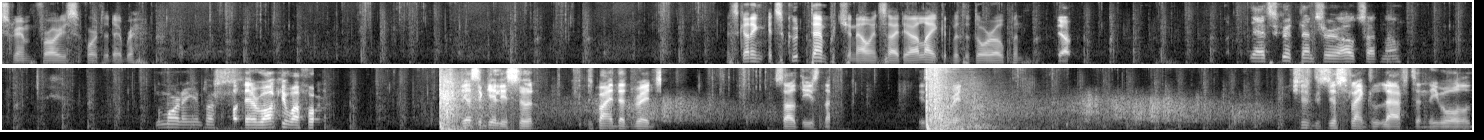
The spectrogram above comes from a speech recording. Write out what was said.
Thanks, Grim, for all your support today, bro. It's getting it's good temperature now inside. Yeah, I like it with the door open. Yep. Yeah, it's good temperature outside now. In the morning it was. Oh, they're walking 140. He has a ghillie soon. He's behind that bridge. Southeast now. He's in green. Should just flank left and he will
